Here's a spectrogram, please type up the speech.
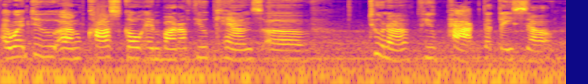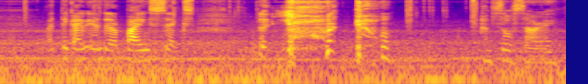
i went to um, costco and bought a few cans of tuna a few pack that they sell. I think i ended up buying six. I'm so sorry.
